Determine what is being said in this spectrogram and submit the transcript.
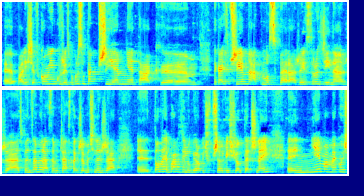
e, pali się w kominku, że jest po prostu tak przyjemnie, tak, taka jest przyjemna atmosfera, że jest rodzina, że spędzamy razem czas, także myślę, że e, to najbardziej lubię robić w przerwie świątecznej. E, Nie mam jakoś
